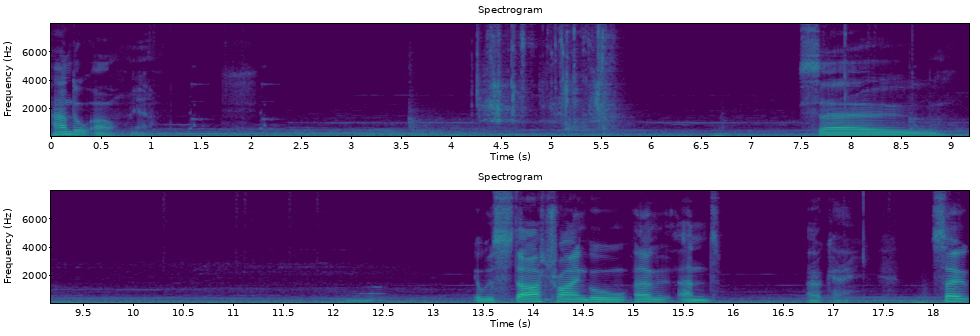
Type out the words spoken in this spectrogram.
Handle, oh, yeah. So... It was star, triangle, um, and... Okay. So...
